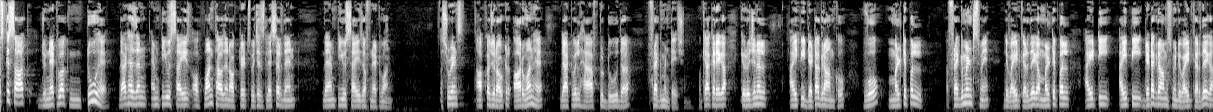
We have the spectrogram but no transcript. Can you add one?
اس کے ساتھ جو نیٹورک ٹو ہے آپ کا جو راؤٹر فریگمنٹیشن کیا کرے گا کہ اوریجنل آئی پی ڈیٹاگرام کو وہ ملٹیپل فریگمنٹس میں ڈیوائڈ کر دے گا ملٹیپل ڈیٹاگرامس میں ڈیوائڈ کر دے گا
